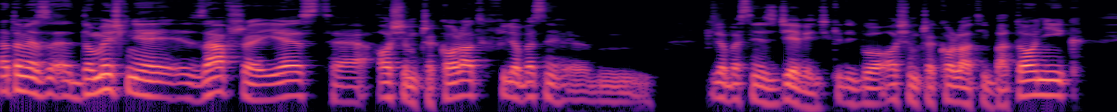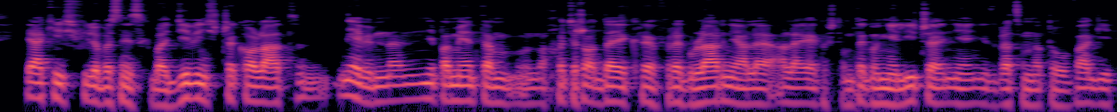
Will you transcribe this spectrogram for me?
Natomiast e, domyślnie zawsze jest 8 e, czekolad, w chwili obecnej, e, w chwili obecnej jest 9. Kiedyś było 8 czekolad i batonik, jakiejś chwili obecnej jest chyba 9 czekolad. Nie wiem, nie pamiętam, no, chociaż oddaję krew regularnie, ale, ale jakoś tam tego nie liczę, nie, nie zwracam na to uwagi.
